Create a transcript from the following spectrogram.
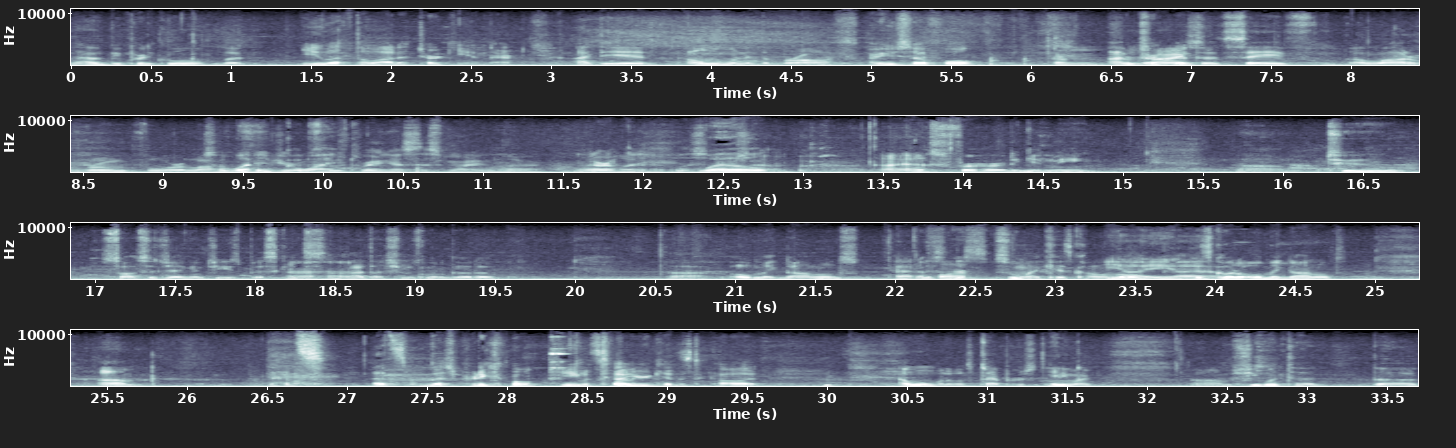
That would be pretty cool, but You left a lot of turkey in there. I did. I only wanted the broth. Are you so full? From, I'm from trying breakfast? to save a lot of room for a lot. So of what did your good wife food. bring us this morning? Let our, let our li- listeners Well, know. I asked for her to get me um, two sausage, egg, and cheese biscuits. Uh-huh. I thought she was going to go to uh, Old McDonald's. Had a This- farm. this is what my kids call them. Yeah, old, yeah, Let's go to Old McDonald's. Um, That's that's that's pretty cool. You can tell your kids to call it. I want one of those peppers. Anyway, um, she went to the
